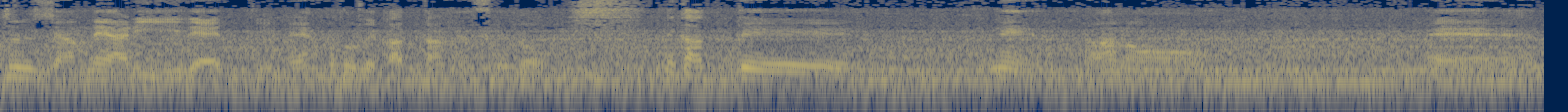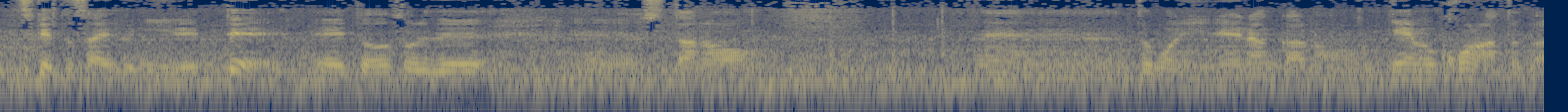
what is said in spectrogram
う、とりあえずじゃあメアリーでっていうね、ことで買ったんですけど、で、買って、ね、あの、えーチケット財布に入れて、えー、とそれで、えー下の、えーとこにねなんかあのゲームコーナーとか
